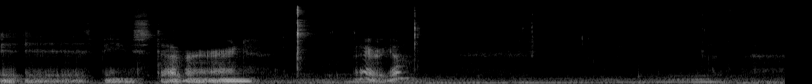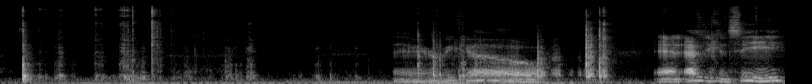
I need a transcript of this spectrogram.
And it is being stubborn. There we go. There we go. And as you can see,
